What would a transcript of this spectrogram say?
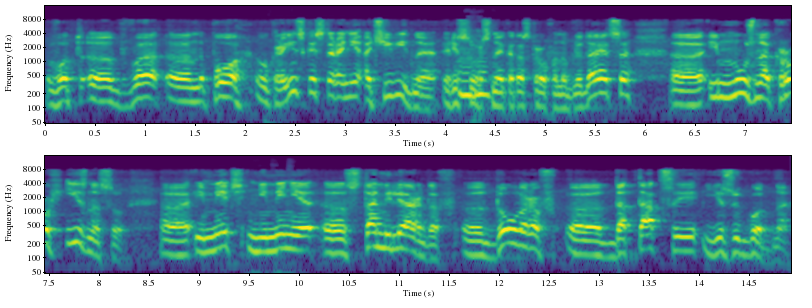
Вот э, в, э, по украинской стороне очевидная ресурсная угу. катастрофа наблюдается. Э, им нужно кровь из носу иметь не менее 100 миллиардов долларов дотации ежегодно.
